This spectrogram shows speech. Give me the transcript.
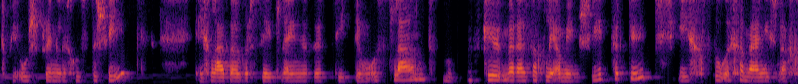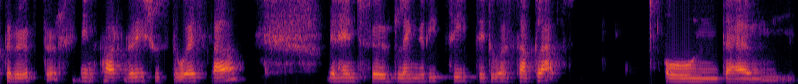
Ich bin ursprünglich aus der Schweiz. Ich lebe aber seit längerer Zeit im Ausland. Das gehört mir auch so ein bisschen an meinem Schweizerdeutsch. Ich suche manchmal nach den Wörtern. Mein Partner ist aus den USA. Wir haben für längere Zeit in den USA gelebt. Und ähm,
